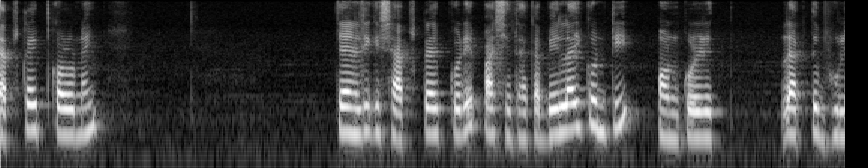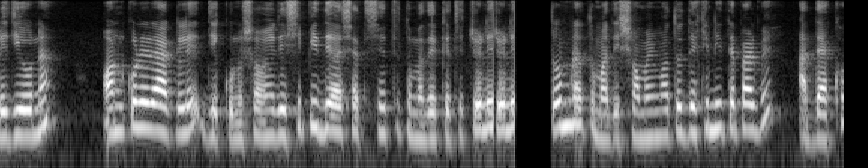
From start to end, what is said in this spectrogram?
সাবস্ক্রাইব করো নাই, চ্যানেলটিকে সাবস্ক্রাইব করে পাশে থাকা বেল আইকনটি অন করে রাখতে ভুলে যেও না। অন করে রাখলে যে কোনো সময় রেসিপি দেওয়ার সাথে সাথে তোমাদের কাছে চলে চলে, তোমরা তোমাদের সময় মতো দেখে নিতে পারবে। আর দেখো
